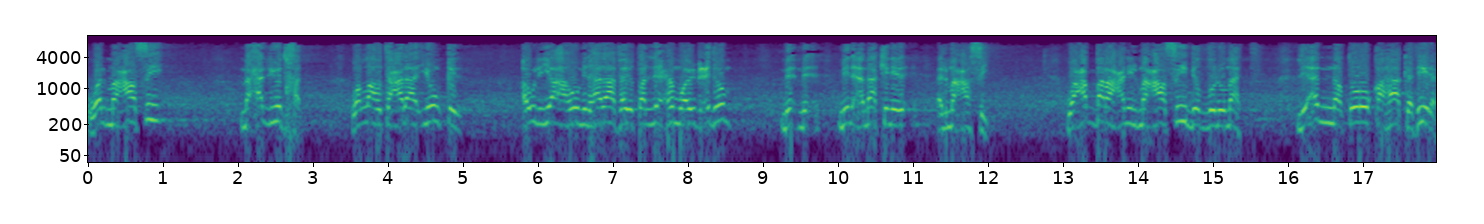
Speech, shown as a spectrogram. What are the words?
والمعاصي محل يدخل. والله تعالى ينقذ أولياءه من هذا فيطلعهم ويبعدهم من أماكن المعاصي. وعبر عن المعاصي بالظلمات لأن طرقها كثيرة.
